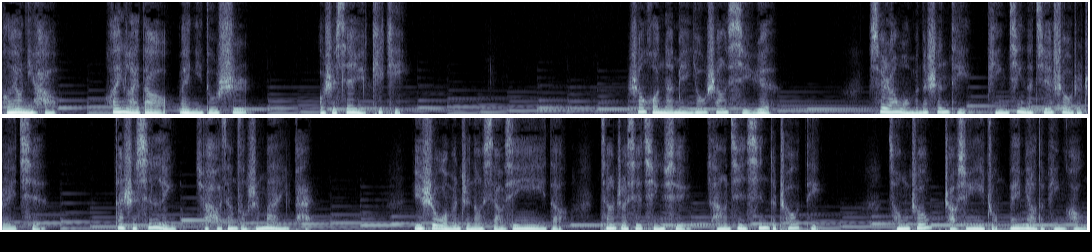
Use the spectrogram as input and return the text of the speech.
朋友你好，欢迎来到为你读诗，我是仙语 Kiki。生活难免忧伤喜悦，虽然我们的身体平静的接受着这一切，但是心灵却好像总是慢一拍。于是我们只能小心翼翼的将这些情绪藏进心的抽屉，从中找寻一种微妙的平衡。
